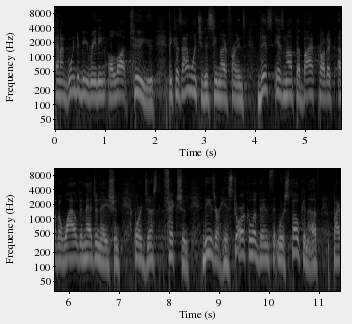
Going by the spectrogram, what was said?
and I'm going to be reading a lot to you because I want you to see, my friends, this is not the byproduct of a wild imagination or just fiction. These are historical events that were spoken of by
